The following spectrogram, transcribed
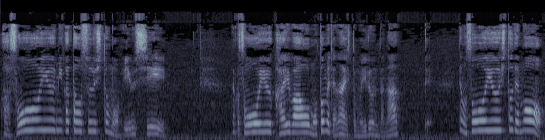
あそういう見方をする人もいるしなんかそういう会話を求めてない人もいるんだなって。でもそういう人でも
